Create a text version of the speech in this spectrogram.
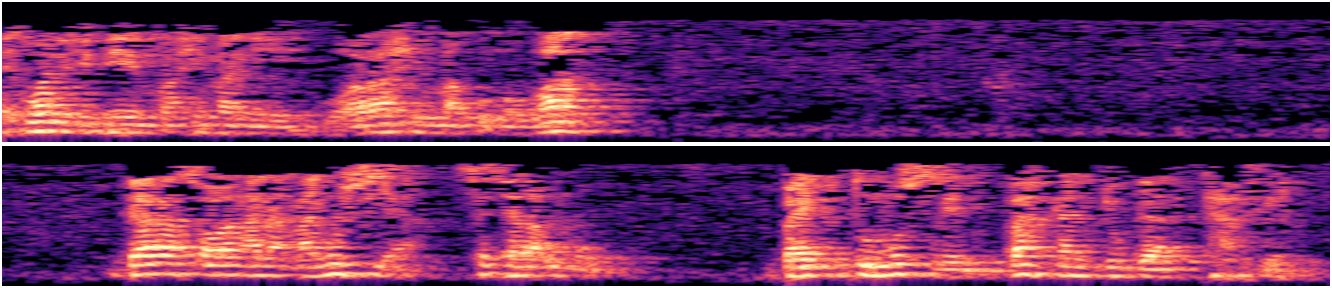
Ikhwani fiddin rahimani wa rahimakumullah. Darah seorang anak manusia secara umum, baik itu muslim bahkan juga kafir.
